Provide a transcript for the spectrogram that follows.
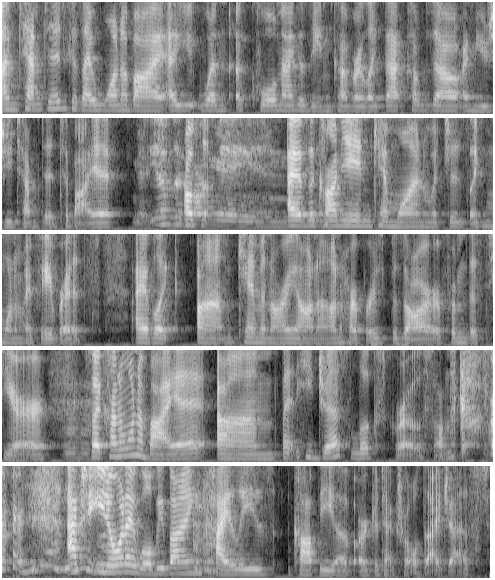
I'm tempted because I want to buy I when a cool magazine cover like that comes out, I'm usually tempted to buy it. yeah, you have the Also, Kanye and I have the Kanye and Kim one, which is like one of my favorites. I have like um, Kim and Ariana on Harper's Bazaar from this year, so I kind of want to buy it. Um, but he just looks gross on the cover. Actually, you know what? I will be buying Kylie's copy of Architectural Digest.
